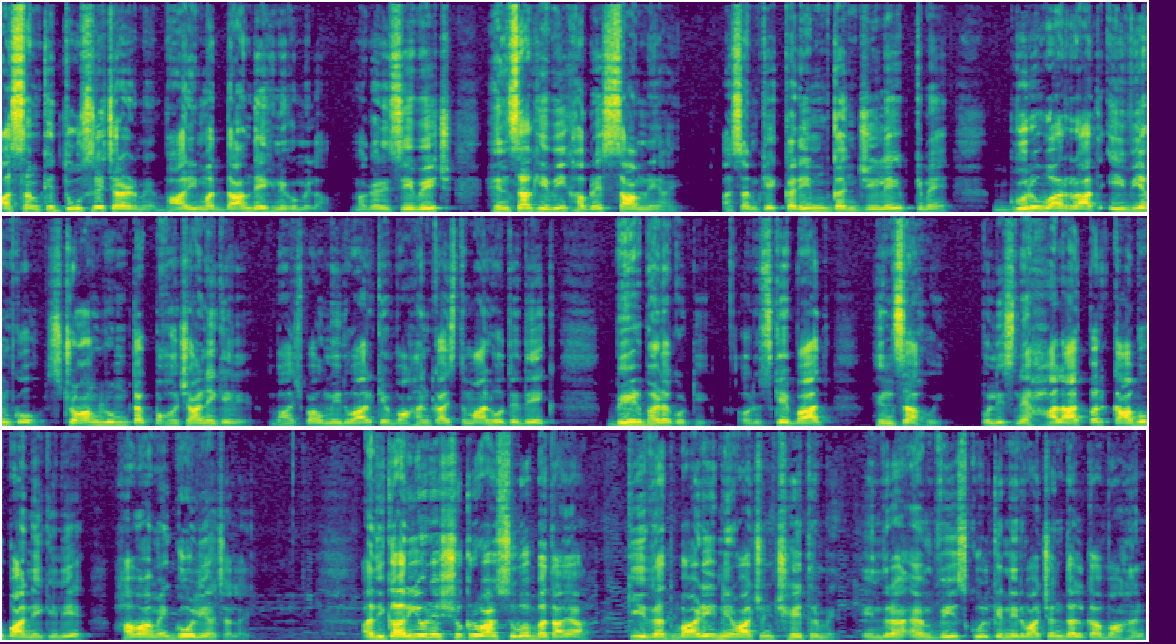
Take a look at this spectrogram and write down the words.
असम के दूसरे चरण में भारी मतदान देखने को मिला, मगर इसी बीच हिंसा की भी खबरें सामने आई। असम के करीमगंज ज़िले में गुरुवार रात ईवीएम को स्ट्रांग रूम तक पहुँचाने के लिए भाजपा उम्मीदवार के वाहन का इस्तेमाल होते देख भीड़ भड़क उठी और उसके बाद हिंसा हुई। पुलिस ने हालात पर काबू पाने के लिए हवा में गोलियाँ चलाई। अधिकारियों ने शुक्रवार सुबह बताया कि रतबाड़ी निर्वाचन क्षेत्र में इंदिरा एम वी स्कूल के निर्वाचन दल का वाहन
